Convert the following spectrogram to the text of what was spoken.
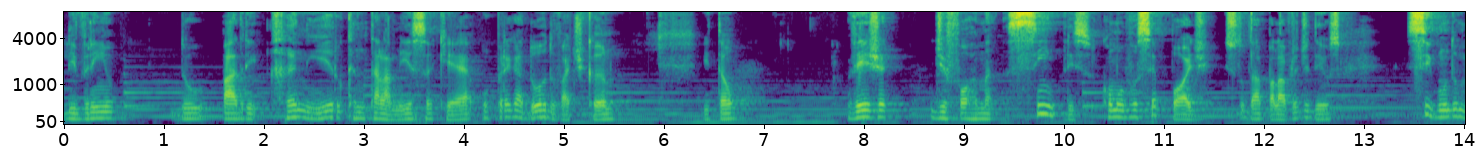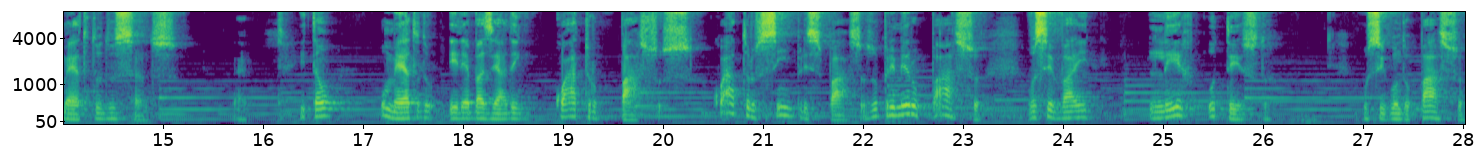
livrinho do padre Raniero Cantalamessa, que é o pregador do Vaticano. Então, veja de forma simples como você pode estudar a palavra de Deus segundo o método dos santos. Né? Então, o método ele é baseado em quatro passos, quatro simples passos. O primeiro passo, você vai ler o texto. O segundo passo,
